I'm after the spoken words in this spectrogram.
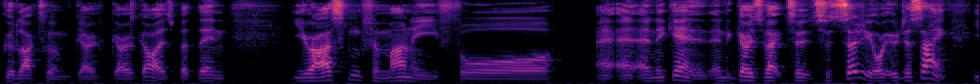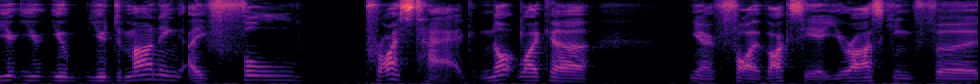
good luck to them. Go go guys! But then you're asking for money for and, and again and it goes back to, to Sergio what you were just saying you, you, you you're demanding a full price tag not like a you know five bucks here you're asking for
